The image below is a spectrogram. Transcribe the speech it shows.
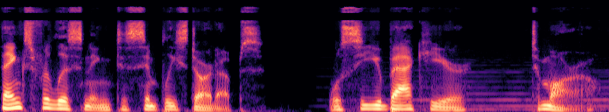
Thanks for listening to Simply Startups. We'll see you back here tomorrow.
